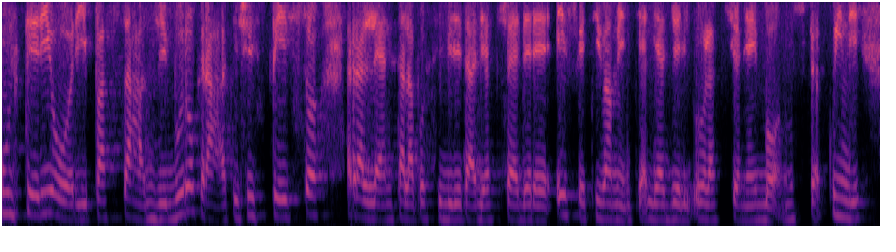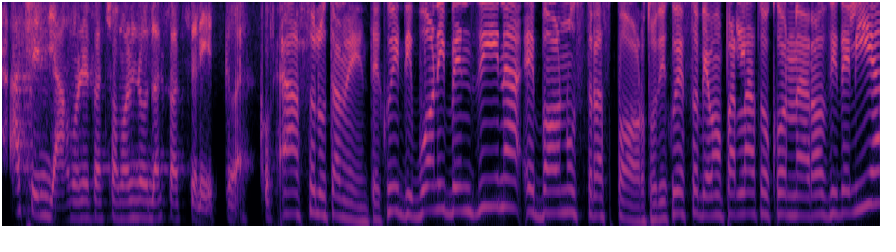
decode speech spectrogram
ulteriori passaggi burocratici spesso rallenta la possibilità di accedere effettivamente alle agevolazioni e ai bonus. Quindi attendiamo, ne facciamo il nodo al fazzoletto. Ecco. Assolutamente, quindi buoni benzina e bonus trasporto. Di questo abbiamo parlato con Rosi Delia.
